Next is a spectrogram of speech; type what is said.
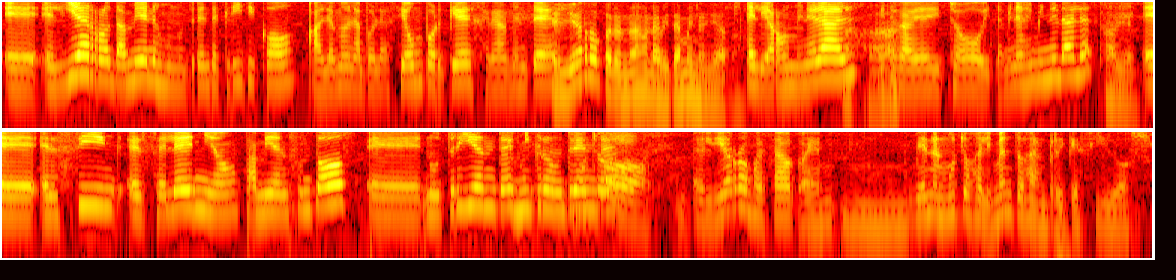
Eh, el hierro también es un nutriente crítico, hablamos de la población, porque generalmente... El hierro, pero no es una vitamina el hierro. El hierro es un mineral, viste que había dicho vitaminas y minerales. Está bien. Eh, el zinc, el selenio, también son todos eh, nutrientes, micronutrientes. el hierro pues, está, mm, vienen muchos alimentos enriquecidos,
